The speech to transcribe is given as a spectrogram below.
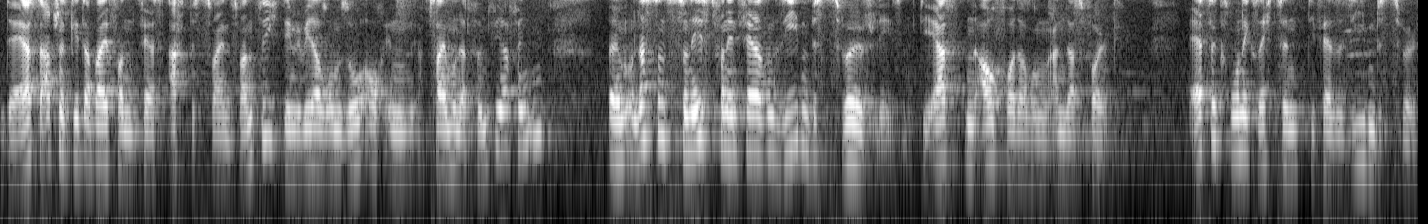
Und der erste Abschnitt geht dabei von Vers 8 bis 22, den wir wiederum so auch in Psalm 105 wiederfinden. Ähm, und lasst uns zunächst von den Versen 7 bis 12 lesen, die ersten Aufforderungen an das Volk. 1. Chronik 16, die Verse 7 bis 12.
